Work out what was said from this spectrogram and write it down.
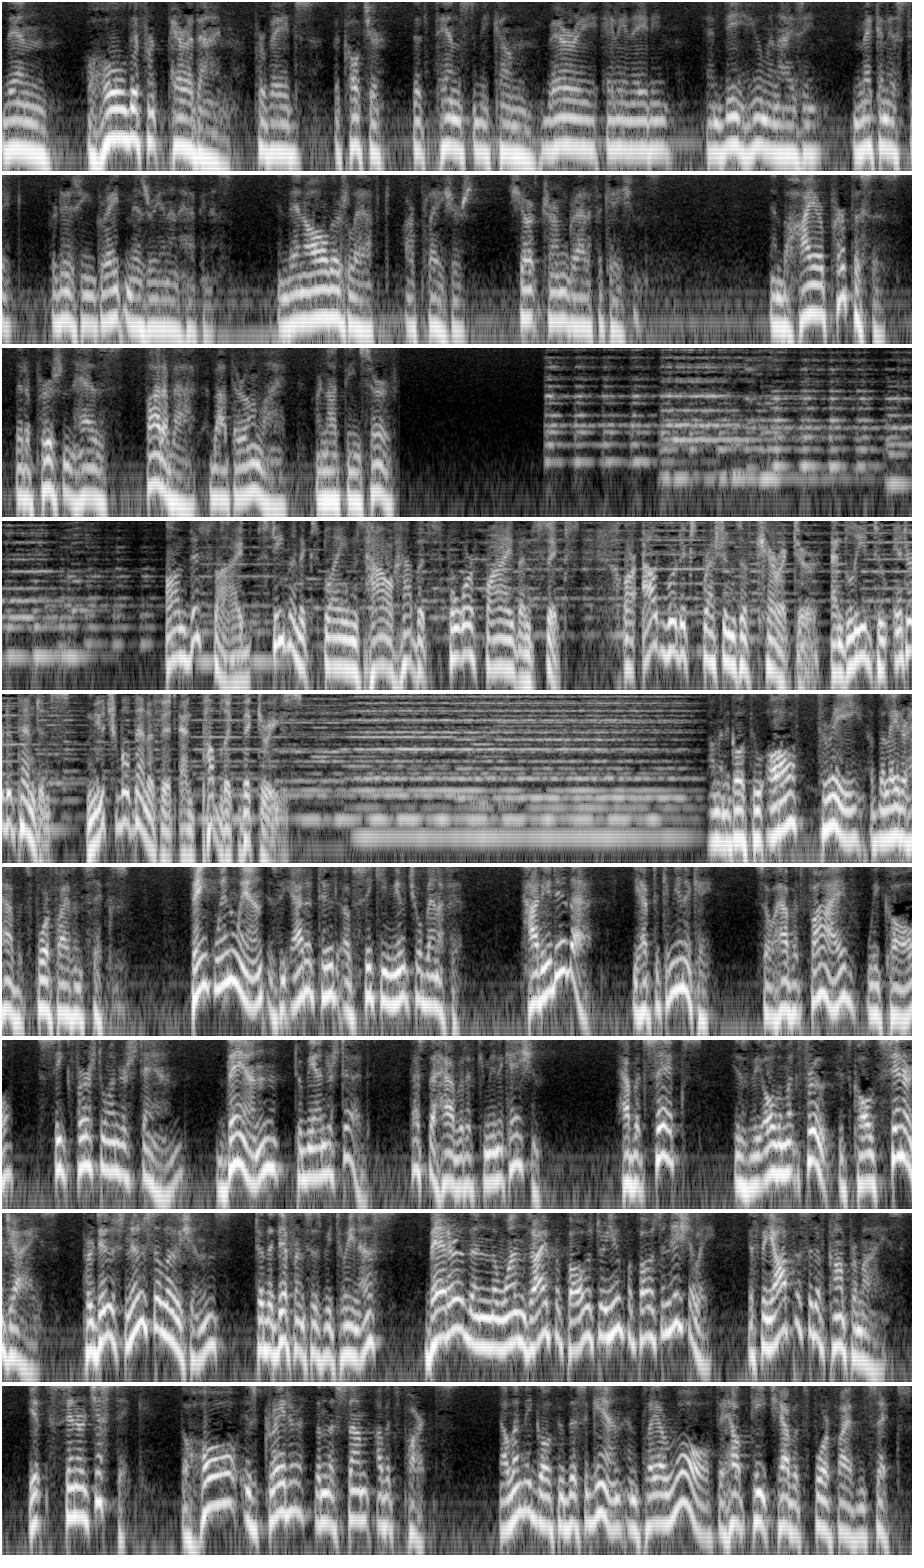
then a whole different paradigm pervades the culture that tends to become very alienating and dehumanizing, mechanistic, producing great misery and unhappiness. And then all there's left are pleasures, short-term gratifications. And the higher purposes that a person has thought about, about their own life, are not being served. On this side, Stephen explains how habits 4, 5, and 6 are outward expressions of character and lead to interdependence, mutual benefit, and public victories. I'm going to go through all three of the later habits, 4, 5, and 6. Think win-win is the attitude of seeking mutual benefit. How do you do that? You have to communicate. So habit 5 we call seek first to understand, then to be understood. That's the habit of communication. Habit 6 is the ultimate fruit. It's called synergize. Produce new solutions to the differences between us better than the ones I proposed or you proposed initially. It's the opposite of compromise. It's synergistic. The whole is greater than the sum of its parts. Now let me go through this again and play a role to help teach habits 4, 5, and 6.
